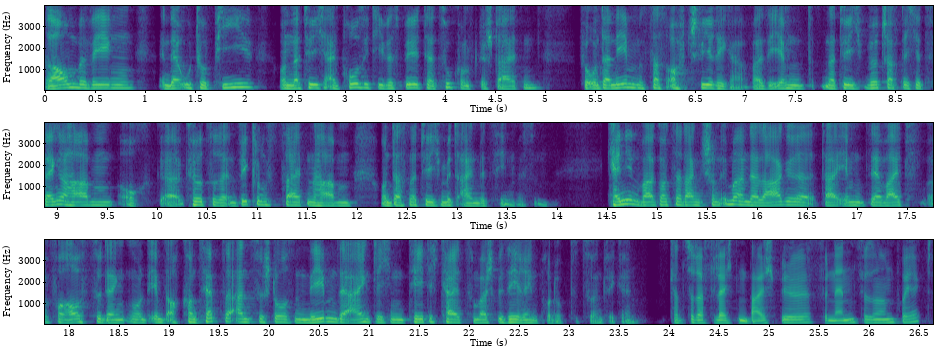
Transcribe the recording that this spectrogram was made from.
Raum bewegen, in der Utopie und natürlich ein positives Bild der Zukunft gestalten. Für Unternehmen ist das oft schwieriger, weil sie eben natürlich wirtschaftliche Zwänge haben, auch äh, kürzere Entwicklungszeiten haben und das natürlich mit einbeziehen müssen. Canyon war Gott sei Dank schon immer in der Lage, da eben sehr weit vorauszudenken und eben auch Konzepte anzustoßen, neben der eigentlichen Tätigkeit zum Beispiel Serienprodukte zu entwickeln. Kannst du da vielleicht ein Beispiel für nennen für so ein Projekt?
